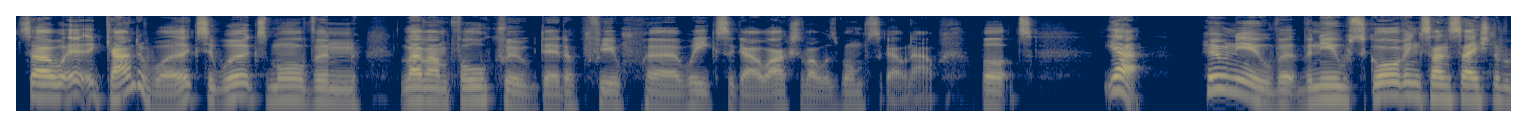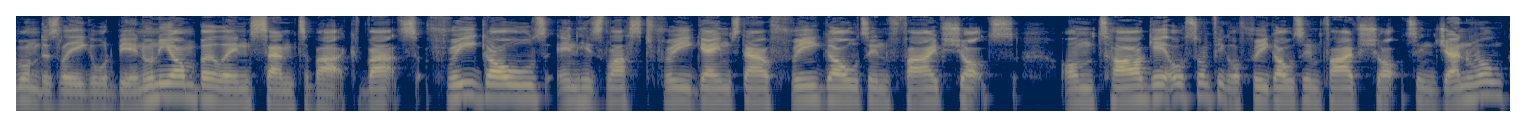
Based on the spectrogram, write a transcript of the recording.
So it, it, kind of works. It works more than Levan Füllkrug did a few uh, weeks ago. Actually, that was months ago now. But yeah, who knew that the new scoring sensation of the Bundesliga would be an Union Berlin centre back? That's three goals in his last three games now, three goals in five shots on target or something, or three goals in five shots in general.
